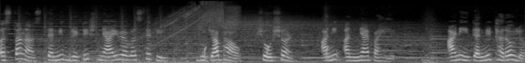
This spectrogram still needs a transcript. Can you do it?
असतानाच त्यांनी ब्रिटिश न्यायव्यवस्थेतील दुजाभाव शोषण आणि अन्याय पाहिले. आणि त्यांनी ठरवलं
